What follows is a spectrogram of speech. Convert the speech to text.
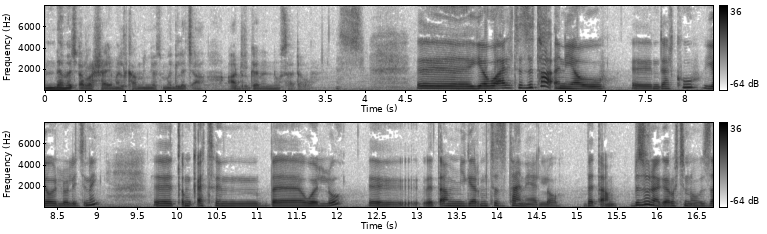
እንደ መጨረሻ የመልካም ምኞት መግለጫ አድርገን እንውሰደው። የበዓል ትዝታ እኔ ያው እንዳልኩ የወሎ ልጅ ነኝ። ጥምቀትን በወሎ በጣም የሚገርም ትዝታ ነው ያለው። በጣም ብዙ ነገሮች ነው እዛ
